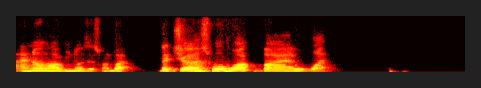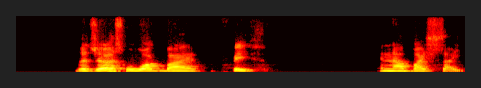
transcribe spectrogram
I know Mama B knows this one, but the just will walk by what? The just will walk by faith and not by sight.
